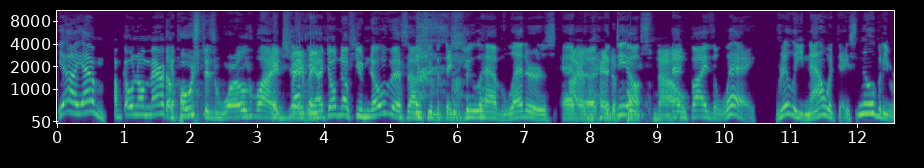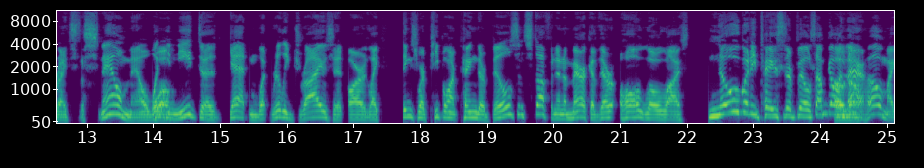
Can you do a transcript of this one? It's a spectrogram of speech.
yeah, I am. I'm going to America. The post is worldwide, Exactly. baby. I don't know if you know this, Anzu, but they do have letters at I the, head the of deal. post now. And by the way, really nowadays, nobody writes the snail mail. What Whoa. you need to get and what really drives it are like things where people aren't paying their bills and stuff. And in America, they're all low lives. Nobody pays their bills. I'm going Oh, no. there. Oh my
